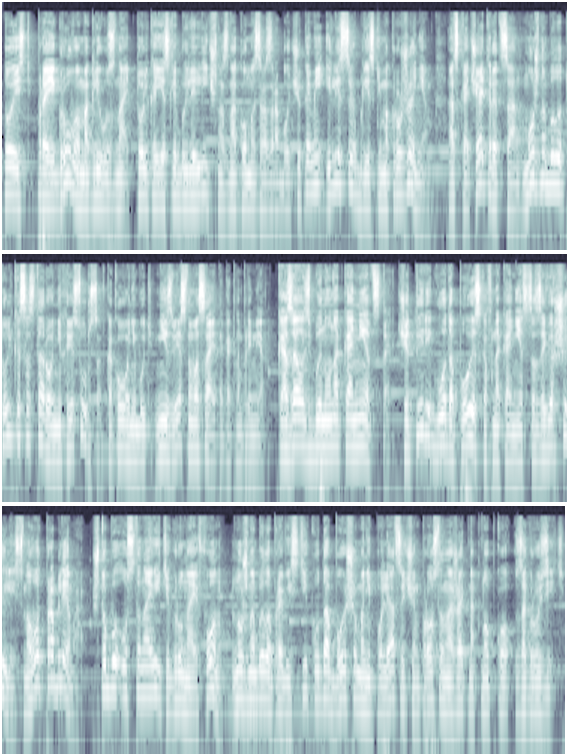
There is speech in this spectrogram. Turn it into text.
То есть про игру вы могли узнать только если были лично знакомы с разработчиками или с их близким окружением, а скачать Red Sun можно было только со сторонних ресурсов, какого-нибудь неизвестного сайта, как например. Казалось бы, ну наконец-то, 4 года поисков наконец-то завершились, но вот проблема. Чтобы установить игру на iPhone, нужно было провести куда больше манипуляций, чем просто нажать на кнопку «Загрузить».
